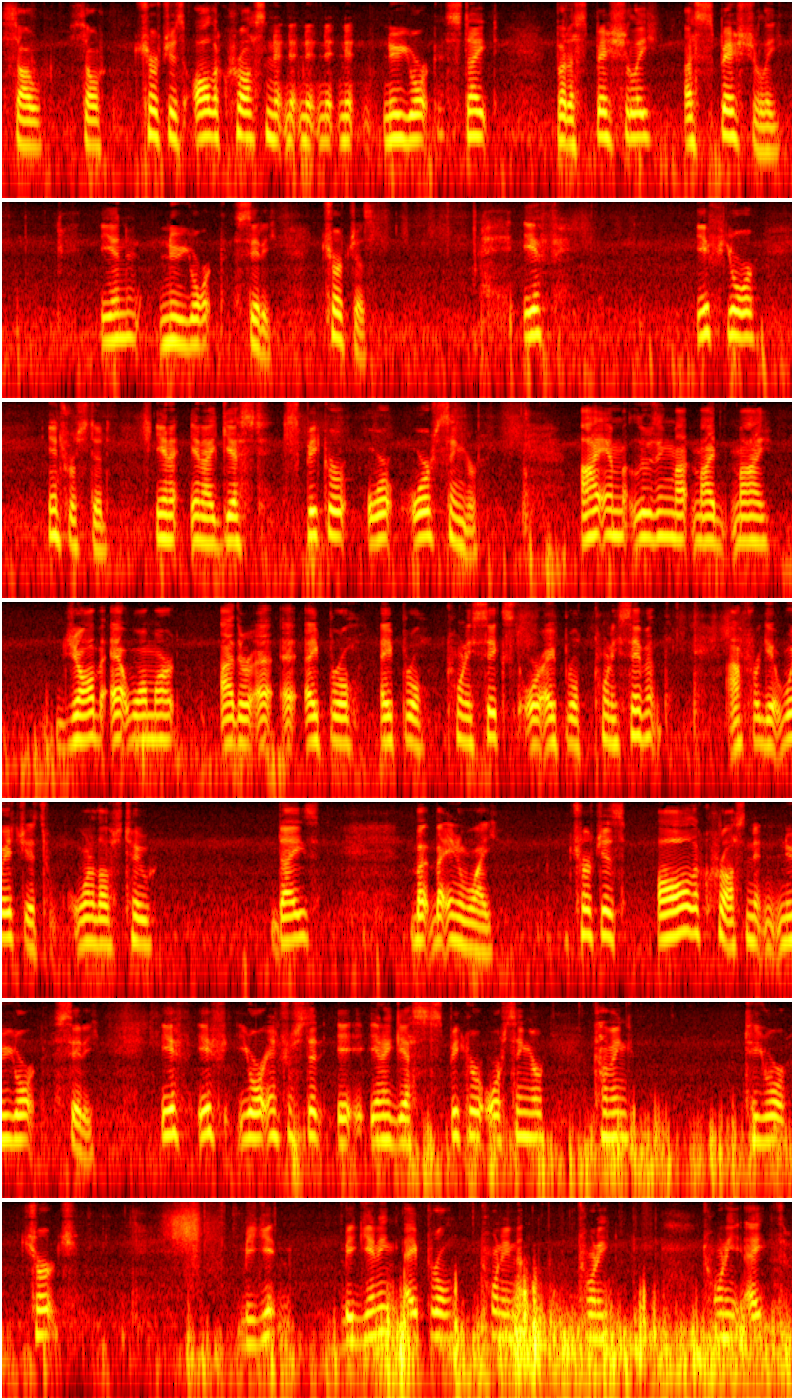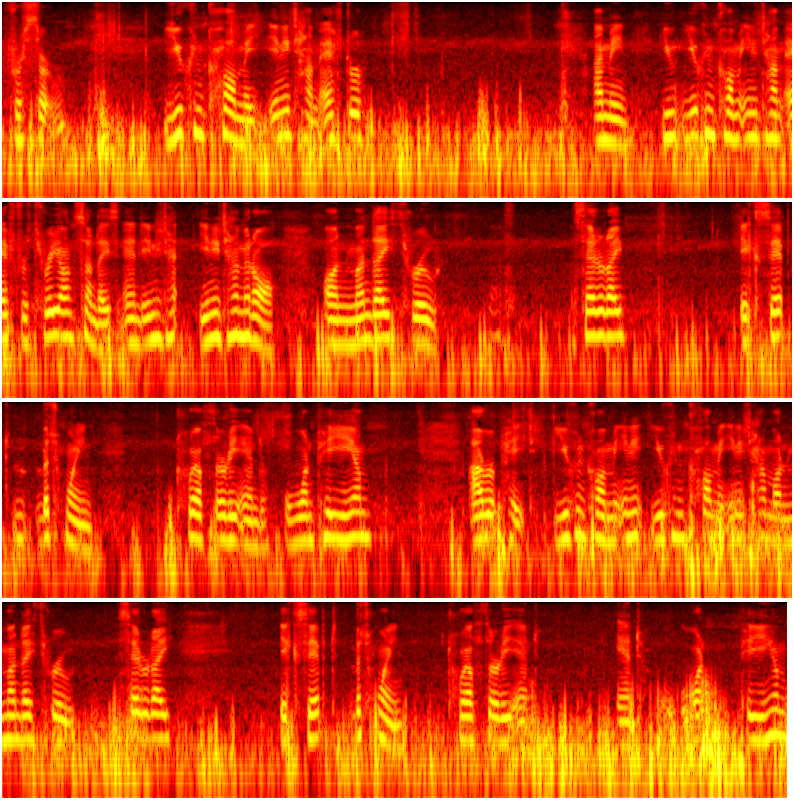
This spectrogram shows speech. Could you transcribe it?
So so churches all across New York State but especially especially in New York City churches if if you're interested in a, in a guest speaker or or singer I am losing my my, my job at Walmart either April April 26th or April 27th. I forget which. It's one of those two days. But but anyway, churches all across New York City. If if you're interested in a guest speaker or singer coming to your church, begin, beginning April 20, 20 28th for certain. You can call me anytime after. I mean, you you can call me anytime after three on Sundays and anytime anytime at all on Monday through Saturday, except between 12:30 and 1 p.m. I repeat, you can call me any you can call me anytime on Monday through Saturday, except between 12:30 and and 1 p.m.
